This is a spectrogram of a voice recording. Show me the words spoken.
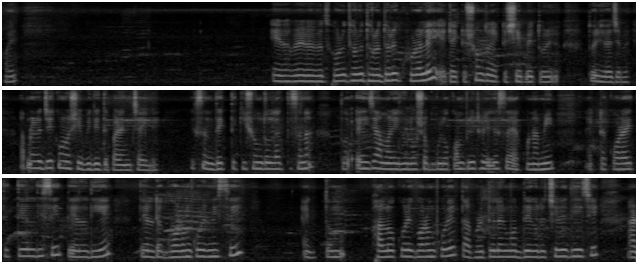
হয়। এভাবে এভাবে ধরে ধরে ধরে ধরে ঘোরালেই এটা একটা সুন্দর একটা শেপে তৈরি তৈরি হয়ে যাবে। আপনারা যে কোনো শেপই দিতে পারেন চাইলে। দেখছেন, দেখতে কি সুন্দর লাগতেছে না? তো এই যে আমার এগুলো সবগুলো কমপ্লিট হয়ে গেছে। এখন আমি একটা কড়াইতে তেল দিছি। তেল দিয়ে তেলটা গরম করে নিছি। একদম ভালো করে গরম করে তারপরে তেলের মধ্যে এগুলো ছেড়ে দিয়েছি। আর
